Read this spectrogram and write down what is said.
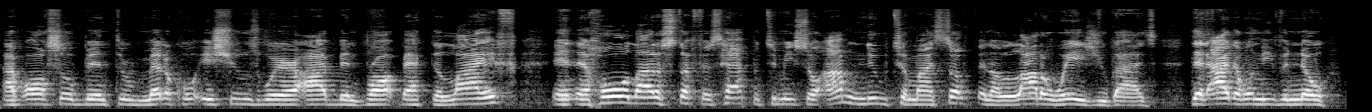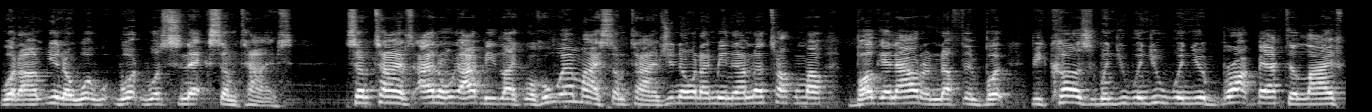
I've also been through medical issues where I've been brought back to life, and a whole lot of stuff has happened to me. So I'm new to myself in a lot of ways, you guys, that I don't even know what I'm, you know, what, what what's next sometimes. Sometimes I don't, I'd be like, well, who am I sometimes? You know what I mean? I'm not talking about bugging out or nothing, but because when you, when you, when you're brought back to life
